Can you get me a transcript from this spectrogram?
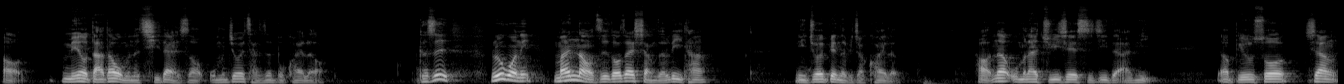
哦，没有达到我们的期待的时候，我们就会产生不快乐哦。可是如果你满脑子都在想着利他，你就会变得比较快乐。好，那我们来举一些实际的案例，呃，比如说像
